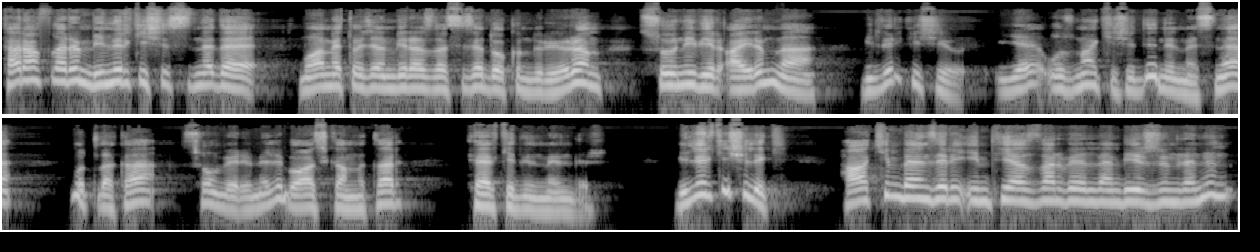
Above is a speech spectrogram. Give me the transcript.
tarafların bilirkişisine de Muhammed Hocam biraz da size dokunduruyorum. Suni bir ayrımla bilirkişiye uzman kişi denilmesine mutlaka son verilmeli. Bu açıklamlıklar terk edilmelidir. Bilirkişilik, hakim benzeri imtiyazlar verilen bir zümrenin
